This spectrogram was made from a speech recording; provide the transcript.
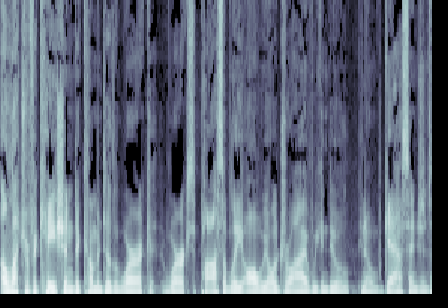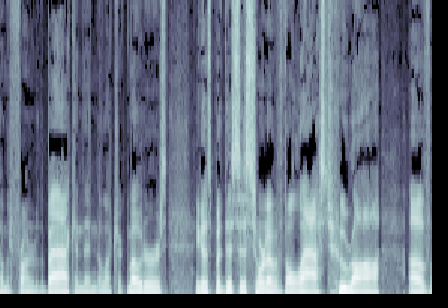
electrification to come into the work works. Possibly all-wheel drive we can do you know gas engines on the front or the back and then electric motors. He goes but this is sort of the last hurrah of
